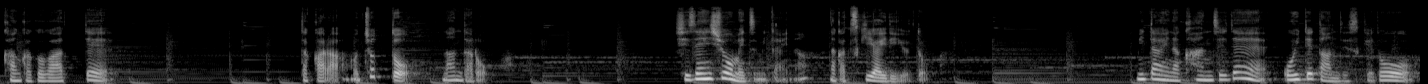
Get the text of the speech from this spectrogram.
感覚があってだからもうちょっとなんだろう。自然消滅みたいななんか付き合いで言うと。みたいな感じで置いてたんですけど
